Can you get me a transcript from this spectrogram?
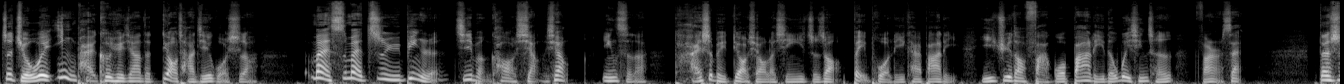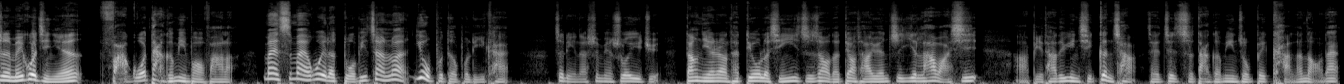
这九位硬派科学家的调查结果是啊，麦斯麦治愈病人基本靠想象，因此呢，他还是被吊销了行医执照，被迫离开巴黎，移居到法国巴黎的卫星城凡尔赛。但是没过几年，法国大革命爆发了。麦斯麦为了躲避战乱，又不得不离开。这里呢，顺便说一句，当年让他丢了行医执照的调查员之一拉瓦锡啊，比他的运气更差，在这次大革命中被砍了脑袋。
